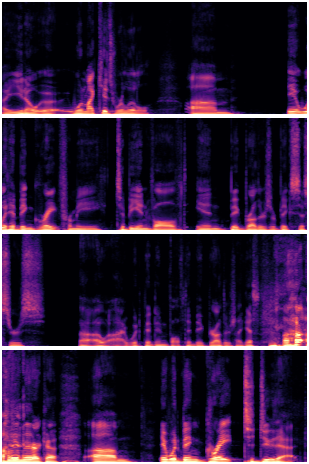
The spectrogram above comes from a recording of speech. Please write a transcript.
Uh, you know, uh, when my kids were little, um, it would have been great for me to be involved in Big Brothers or Big Sisters. Uh, oh, I would have been involved in Big Brothers, I guess, of America. Um, it would have been great to do that.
